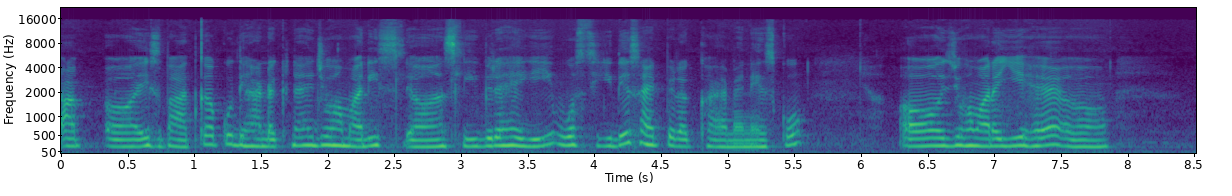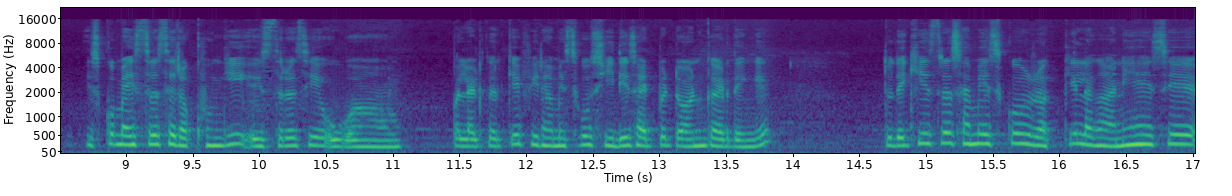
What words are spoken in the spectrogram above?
आप इस बात का आपको ध्यान रखना है। जो हमारी स्लीव रहेगी, वो सीधे साइड पे रखा है मैंने इसको। और जो हमारा ये है इसको मैं इस तरह से रखूँगी। इस तरह से पलट करके फिर हम इसको सीधे साइड पे टर्न कर देंगे। तो देखिए, इस तरह से हमें इसको रख के लगानी है। इसे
